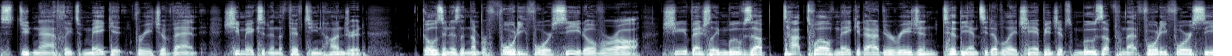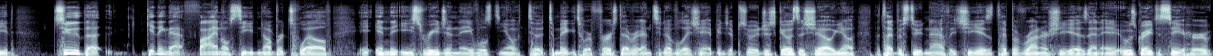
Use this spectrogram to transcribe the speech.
student athletes make it for each event. She makes it in the 1500. Goes in as the number 44 seed overall. She eventually moves up, top 12 make it out of your region to the NCAA championships. Moves up from that 44 seed to the getting that final seed number 12 in the east region enables you know to, to make it to her first ever ncaa championship. So it just goes to show you know the type of student athlete she is the type of runner she is. And it was great to see her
